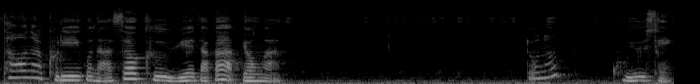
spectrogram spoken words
타원을 그리고 나서 그 위에다가 명암 또는 고유색을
